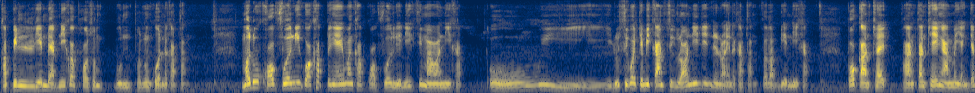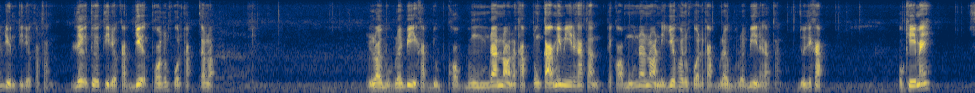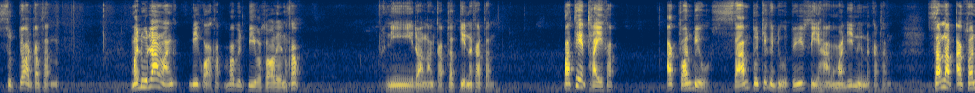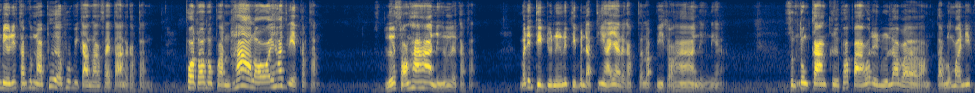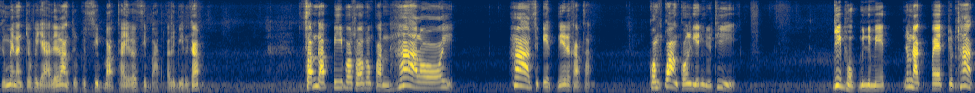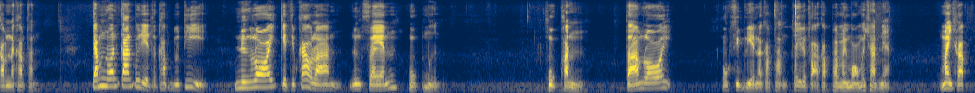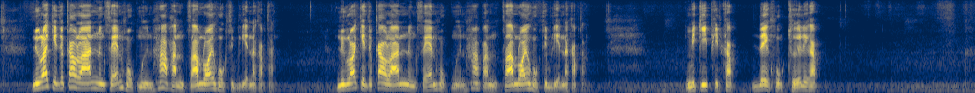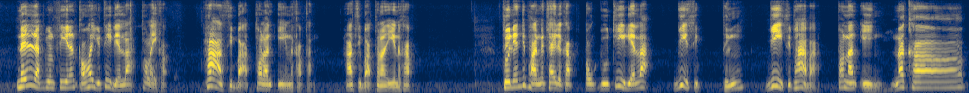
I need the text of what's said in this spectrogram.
ถ้าเป็นเหรียญแบบนี้ก็พอสมบูรณ์พอสมควรนะครับท่านมาดูขอบเฟืองดีกว่าครับเป็นไงบ้างครับขอบเฟืองเหรียญนี้ที่มาวันนี้ครับ โอ้ย รู้สึกว่าจะมีการสึกร้อนนิดๆหน่อยๆนะครับท่านสำหรับเหรียญนี้ครับเพราะการใช้ผ่านการใช้งานมาอย่างยับยินทีเดียวครับท่านเลอะเทอะทีเดียวครับเยอะพอสมควรครับสำหรับรอยบุบรอยบี้ครับอยู่ขอบมุมด้านนอกนะครับ ตรงกลางไม่มีนะครับท่านแต่ขอบมุมด้านนอกนี่เยอะพอสมควรนะครับรอยบุบรอยบี้นะครับท่านดูสิครับ โอเคไหมสุดยอดครับท่านมาดูด้านหลังดีกว่าครับว่าเป็นปีพศอะไรนะครับ นี่ด้านหลังครับชัดเจนนะครับท่านประเทศไทยครับ อักษรบิวสามตัวเชื่อกันอยู่ตัวที่สี่ห่างออกมาที่หนึ่งนะครับท่านสำหรับอักษรบิวนี้ทำขึ้นมาเพื่อผู้พิการทางสายตานะครับท่านพศ2551ครับท่านหรือ 2551นั่นเลยครับท่านไม่ได้ติดอยู่หนึ่งในติดอันดับที่หายากนะครับสำหรับปี 2551เนี่ยส่วนตรงกลางคือพระปรางวัดเดรุลาบารามต่ำลงมานี่คือแม่น้ำเจ้าพระยาและล่างสุดคือ10 บาทไทยแล้ว10 บาทอาราบีนะครับสำหรับปีพศ2551นี้นะครับท่าน ความกว้างของเหรียญอยู่ที่ 26มิลลิเมตรน้ำหนัก 8.5 กรัมนะครับท่านจำนวนการผลิตนะครับอยู่ที่ 179ล้าน1แสน6หมื่น6,000 360 เหรียญนะครับท่านใช่หรือเปล่าครับทำไมมองไม่ชัดเนี่ย ไม่ครับ 179ล้าน1แสน6หมื่น5,360 เหรียญนะครับท่าน179ล้าน1แสน6หมื่น5,360 เหรียญนะครับท่าน มิกี้ผิดครับ เลขหกเฉยเลยครับ ในระดับยูนซีนั้นเขาให้อยู่ที่เหรียญละเท่าไหร่ครับห้าสิบาทเท่านั้นเองนะครับท่านห้าสิบาทเท่านั้นเองนะครับ ส่วนเหรียญที่ผ่านกันใช้เลยครับ ตกอยู่ที่เหรียญละยี่สิบถึงยี่สิบห้าบาท เท่านั้นเองนะครับ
